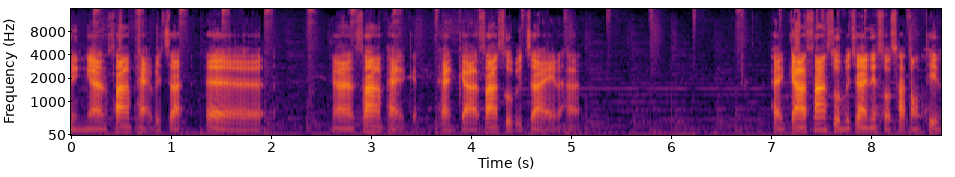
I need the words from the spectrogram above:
ถึงงานสร้างแผนวิจัยเอ่องานสร้างแผนแผนการสร้างศูนย์วิจัยนะฮะแผนการสร้างศูนย์วิจัยในสวนสัตว์ท้องถิ่น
